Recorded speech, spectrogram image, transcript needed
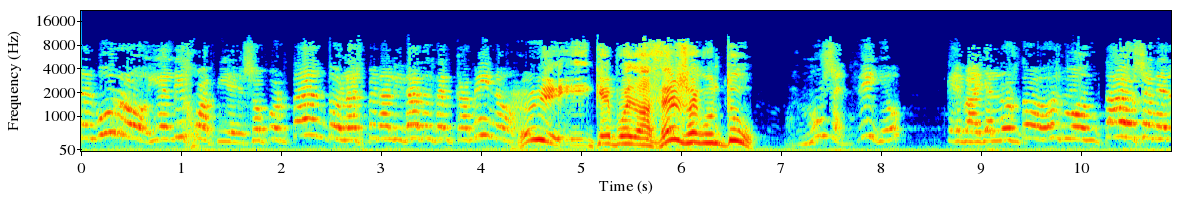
en el burro y el hijo a pie, soportando las penalidades del camino. ¿Y y qué puedo hacer según tú? Pues muy sencillo. Que vayan los dos montados en el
